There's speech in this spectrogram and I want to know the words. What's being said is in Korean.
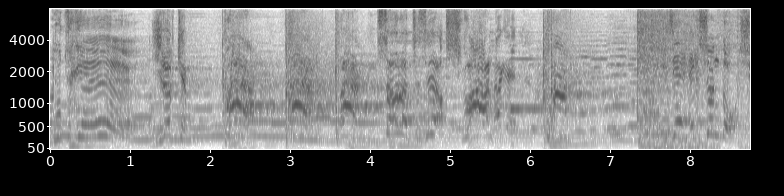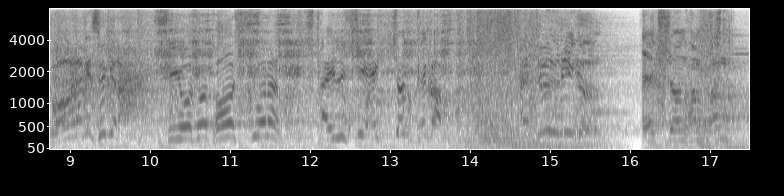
어떻게? 이렇게 팍팍팍 썰어 드세요 시원하게 액션도 시원하게 즐겨라. 쉬워서 더 시원한 스타일리시 액션 쾌감 배틀리그. 액션 한판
